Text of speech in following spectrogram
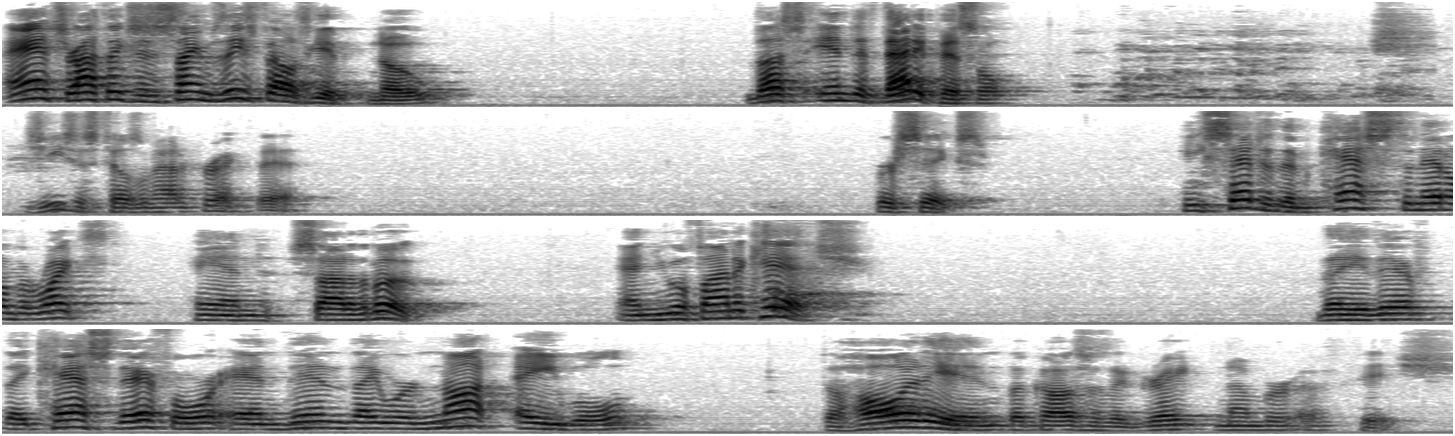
Answer, I think it's the same as these fellows give. No. Thus endeth that epistle. Jesus tells them how to correct that. Verse 6. He said to them, Cast the net on the right hand side of the boat, and you will find a catch. They, there, they cast therefore, and then they were not able to haul it in because of the great number of fish.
